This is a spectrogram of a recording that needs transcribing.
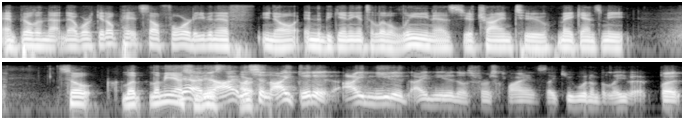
and building that network, it'll pay itself forward, even if you know in the beginning it's a little lean as you're trying to make ends meet. So let, let me ask yeah, you I mean. I, listen, I did it. I needed, I needed those first clients like you wouldn't believe it. But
